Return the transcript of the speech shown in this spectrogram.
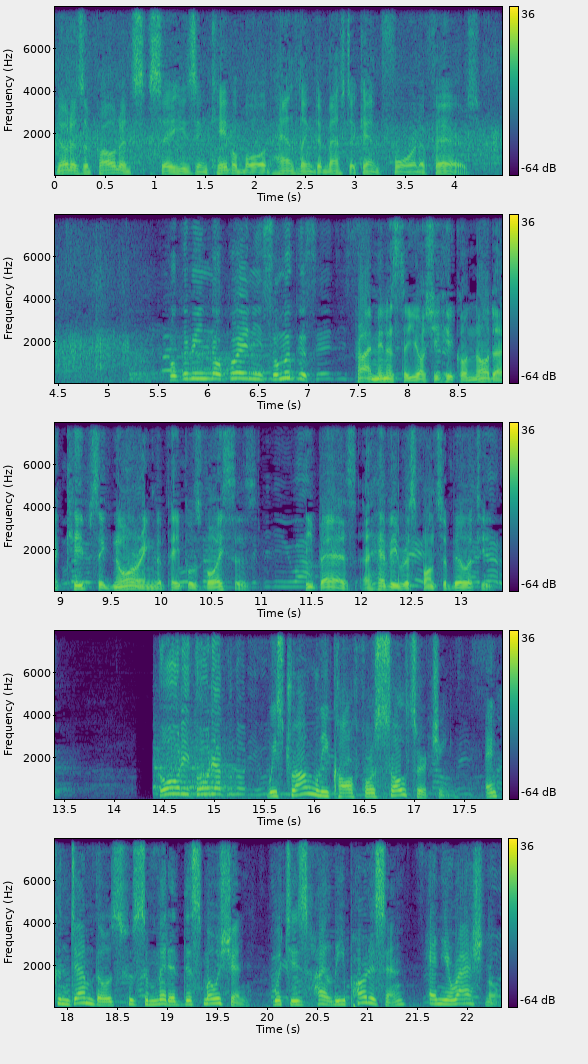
Noda's opponents say he's incapable of handling domestic and foreign affairs. Prime Minister Yoshihiko Noda keeps ignoring the people's voices. He bears a heavy responsibility. We strongly call for soul searching and condemn those who submitted this motion, which is highly partisan and irrational.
